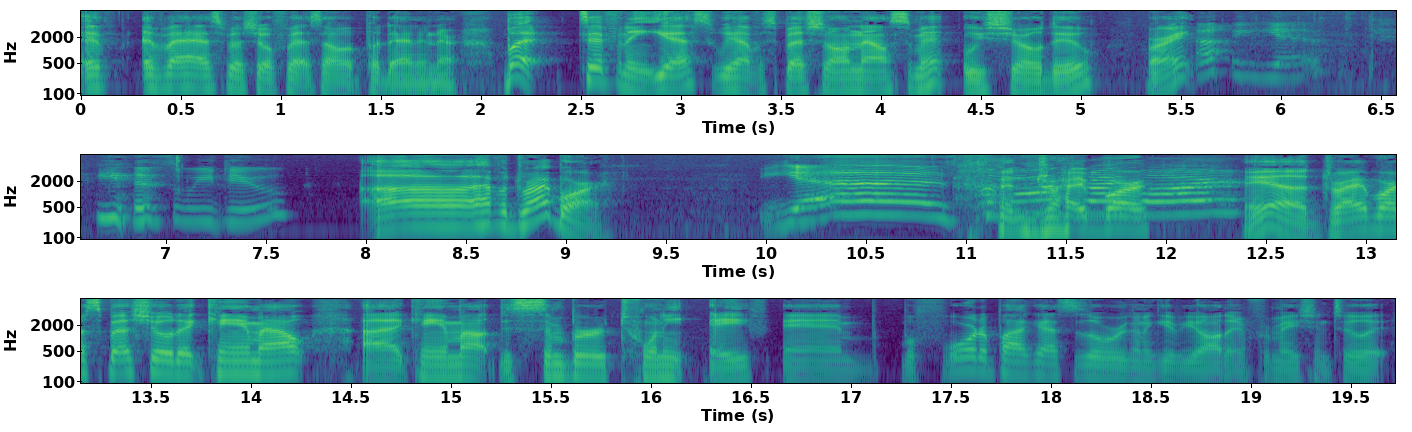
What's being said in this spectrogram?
if if I had special effects, I would put that in there. But Tiffany, yes, we have a special announcement. We sure do, right? Uh, yes, yes, we do. Uh, I have a dry bar. Yes, on, dry, dry bar. bar. Yeah, dry bar special that came out. Uh, it came out December twenty eighth, and before the podcast is over, we're gonna give you all the information to it.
